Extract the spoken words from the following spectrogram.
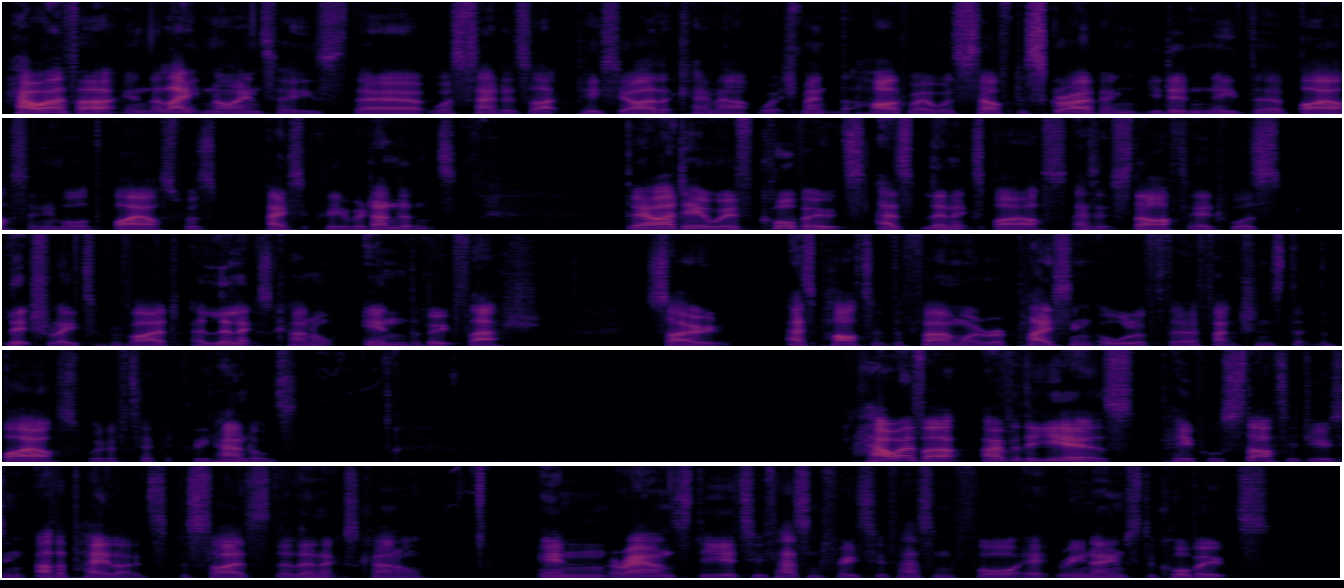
However, in the late 90s, there were standards like PCI that came out, which meant that hardware was self-describing. You didn't need the BIOS anymore. The BIOS was basically redundant. The idea with Coreboot as Linux BIOS, as it started, was literally to provide a Linux kernel in the boot flash. So as part of the firmware, replacing all of the functions that the BIOS would have typically handled. However, over the years, people started using other payloads besides the Linux kernel. In around the year 2003-2004, it renamed to Coreboot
